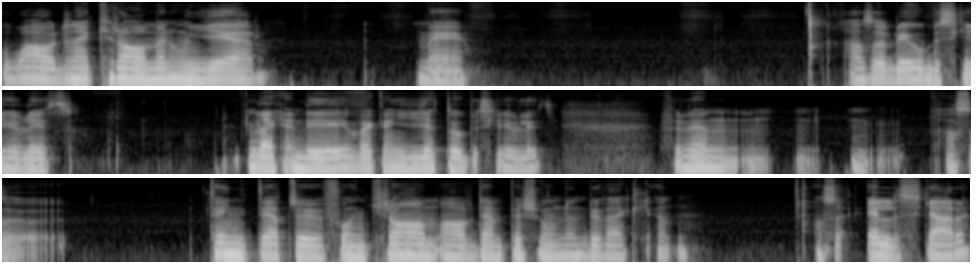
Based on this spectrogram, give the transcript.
wow, den här kramen hon ger mig. Alltså det är obeskrivligt. Verkligen, det är verkligen jätteobeskrivligt. För den, alltså, tänk dig att du får en kram av den personen du verkligen, alltså älskar.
